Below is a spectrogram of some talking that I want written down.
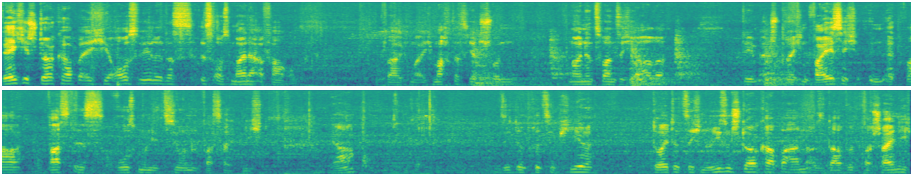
Welche Störkörper ich hier auswähle, das ist aus meiner Erfahrung. Sag ich mal, ich mache das jetzt schon 29 Jahre. Dementsprechend weiß ich in etwa, was ist Großmunition und was halt nicht. Ja. Sieht im Prinzip hier deutet sich ein Riesenstörkörper an, also da wird wahrscheinlich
